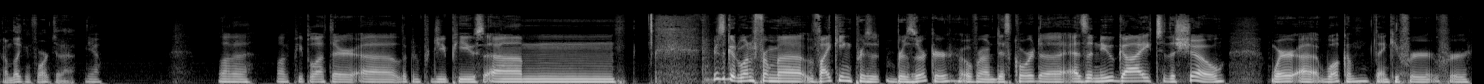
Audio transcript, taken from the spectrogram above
I'm looking forward to that. Yeah. A lot of a lot of people out there uh, looking for GPUs. Um, here's a good one from uh, Viking Berserker over on Discord. Uh, as a new guy to the show, where uh, welcome, thank you for for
